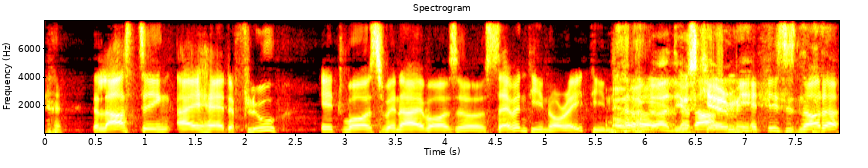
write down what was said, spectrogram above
the last thing I had a flu. It was when I was uh, 17 or 18. Oh my God, you now- scare me. And this is not a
